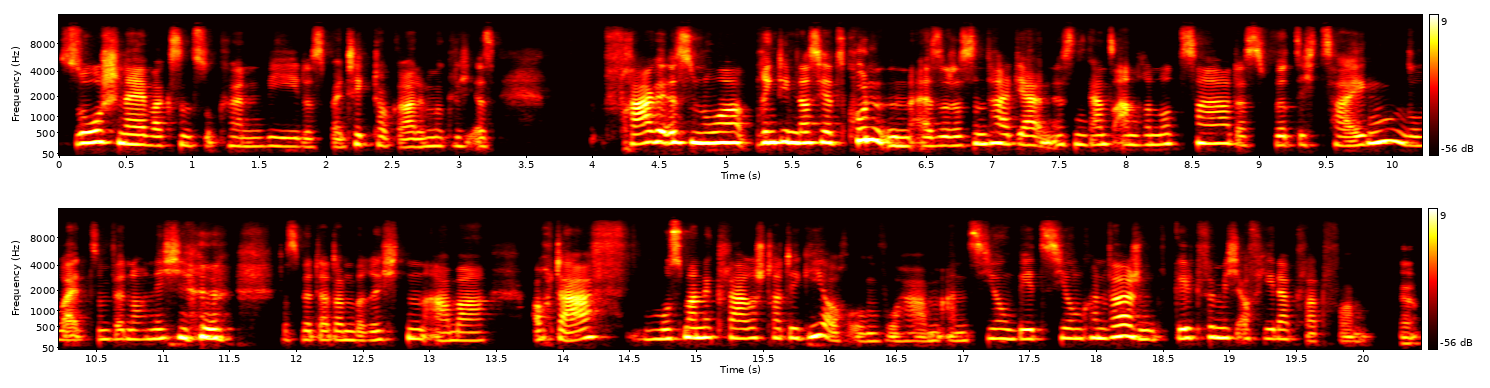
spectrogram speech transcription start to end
so schnell wachsen zu können, wie das bei TikTok gerade möglich ist. Frage ist nur, bringt ihm das jetzt Kunden? Also das sind halt ja, ist ein ganz anderer Nutzer, das wird sich zeigen. Soweit sind wir noch nicht. Das wird er dann berichten. Aber auch da muss man eine klare Strategie auch irgendwo haben. Anziehung, Beziehung, Conversion gilt für mich auf jeder Plattform. Ja.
